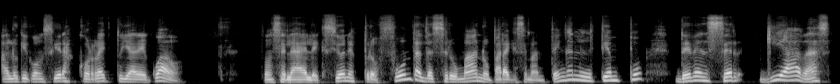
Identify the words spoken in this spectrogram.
a lo que consideras correcto y adecuado. Entonces las elecciones profundas del ser humano para que se mantengan en el tiempo deben ser guiadas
